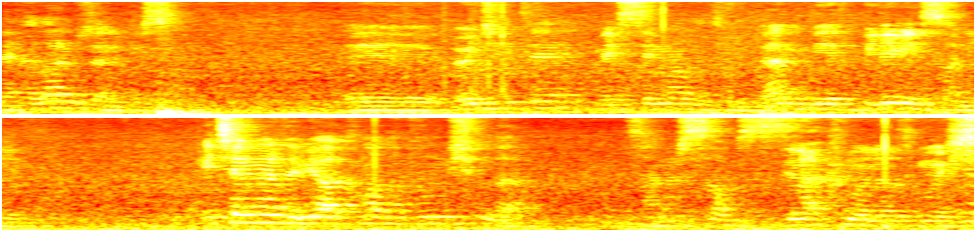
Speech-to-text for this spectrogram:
ne kadar güzel bir isim. Ee, öncelikle mesleğimi anlatayım. Ben bir bilim insanıyım. Geçenlerde bir akıma kapılmışım da sanırsam sizin akımınızmış.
